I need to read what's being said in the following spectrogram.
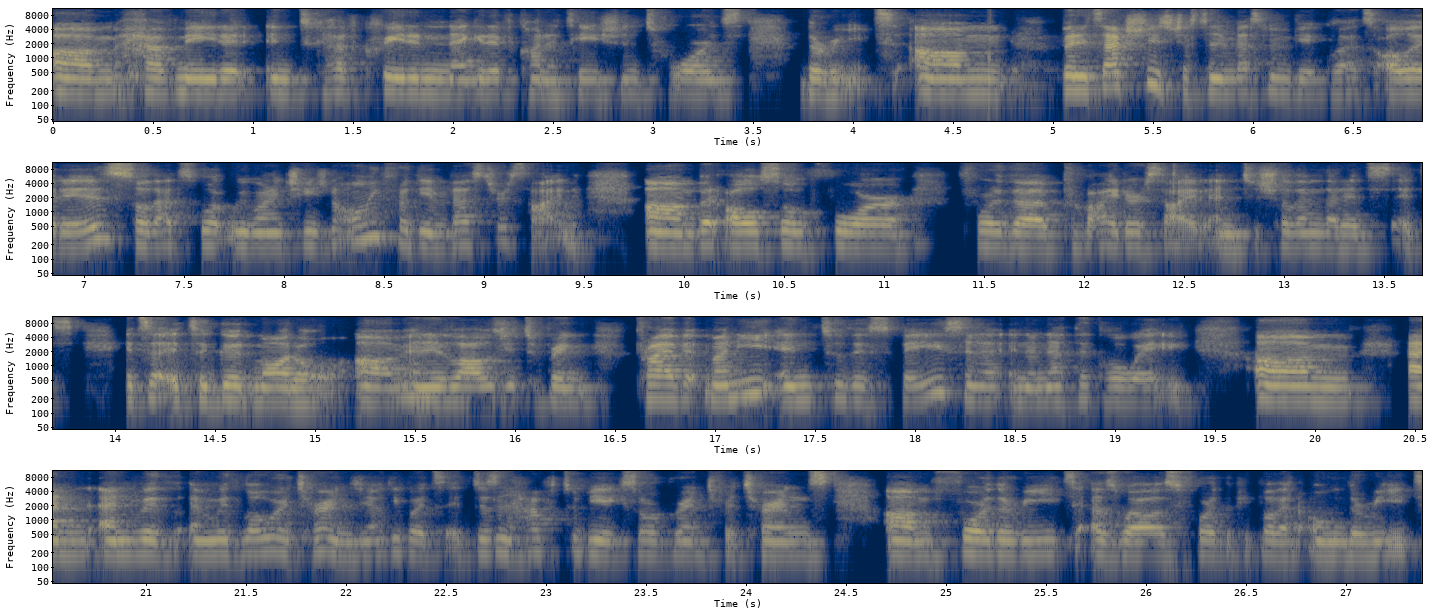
um, have made it into have created a negative connotation towards the REIT um, but it's actually it's just an investment vehicle. That's all it is. So that's what we want to change, not only for the investor side, um, but also for for the provider side, and to show them that it's it's it's a it's a good model, um, and it allows you to bring private money into this space in, a, in an ethical way, um, and and with and with low returns. You know, it doesn't have to be exorbitant returns um, for the REIT as well as for the people that own the REIT.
